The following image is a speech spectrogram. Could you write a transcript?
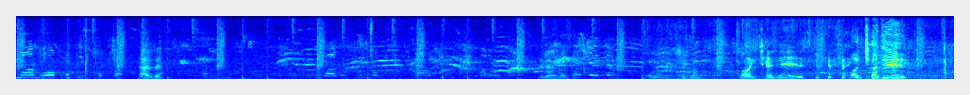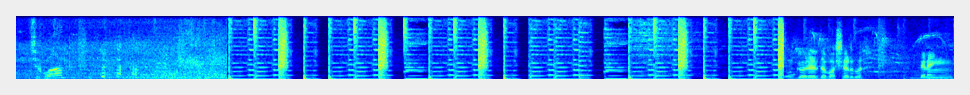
Binanın orada da kedi çok var. Nerede? Bakalım. Gelelim, çık lan. Lan kedi. Lan kedi. Çık lan. Bu görev de başarılı. Bereng.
